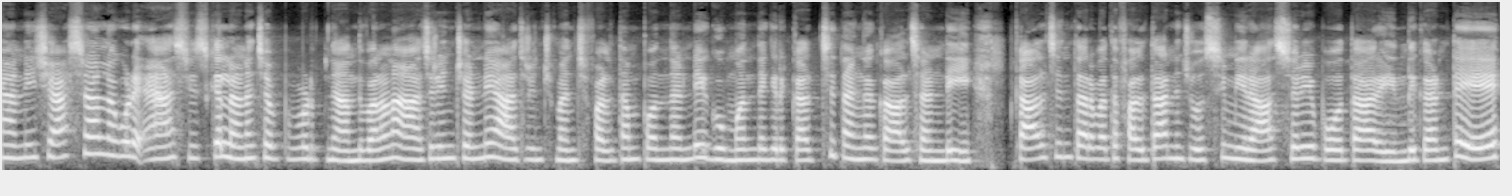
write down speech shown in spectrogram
అన్ని శాస్త్రాల్లో కూడా యాజ్ యూజువల్ చెప్పబడుతుంది. అందువలన ఆచరించండి ఆచరించి మంచి ఫలితం పొందండి. గుమ్మం దగ్గర ఖచ్చితంగా కాల్చండి. కాల్చిన తర్వాత ఫలితాన్ని చూసి మీరు ఆశ్చర్యపోతారు. ఎందుకంటే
